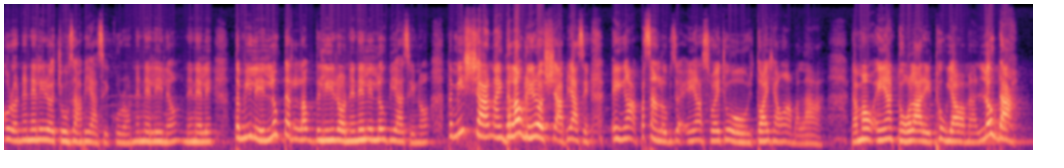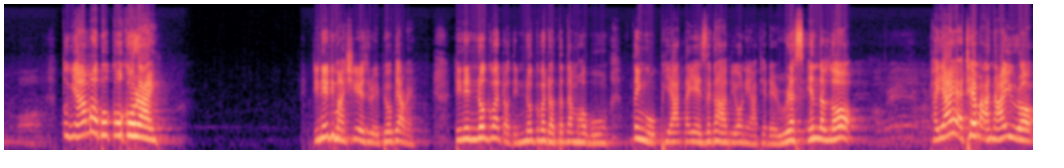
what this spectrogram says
ကိုရောနည်းနည်းလေးတော့စူးစမ်းပါရစေကိုရောနည်းနည်းလေးနော်နည်းနည်းလေးသမီးလေးလှုပ်တက်လောက်တလေးတော့နည်းနည်းလေးလှုပ်ပြရစေနော်သမီးရှာနိုင်တဲ့လောက်လေးတော့ရှာပြရစေအိမ်ကပတ်စံလို့ပြီးဆိုအိမ်ကဆွဲချိုးကိုသွားရောင်းရမလားဒါမှမဟုတ်အိမ်ကဒေါ်လာတွေထုတ်ရအောင်မလားလှုပ်တာသူများမဟုတ်ဘူးကိုကိုတိုင်းဒီနေ့ဒီမှာရှိရတဲ့သူတွေပြောပြမယ်ဒီနေ့နှုတ်ကပတ်တော်ဒီနှုတ်ကပတ်တော်တတ်တတ်မဟုတ်ဘူးတင့်ကိုဖရားတိုက်ရဲ့စကားပြောနေတာဖြစ်တယ် rest in the lord ဖရားရဲ့အထက်မှာအနားယူတော့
